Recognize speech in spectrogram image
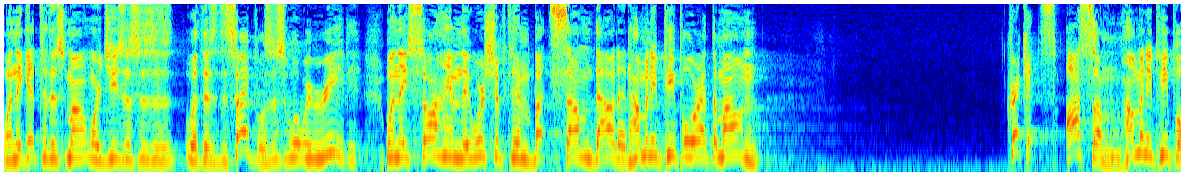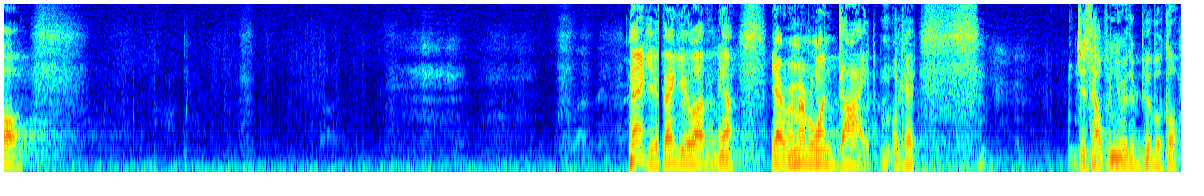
When they get to this mountain where Jesus is with his disciples, this is what we read. When they saw him, they worshiped him, but some doubted. How many people were at the mountain? Crickets. Awesome. How many people? Thank you. Thank you. 11. Yeah. Yeah. Remember, one died. Okay. Just helping you with your biblical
